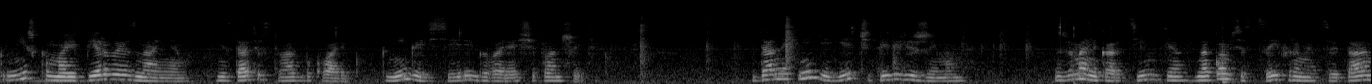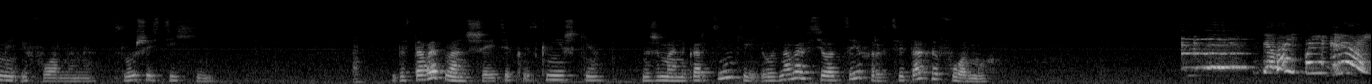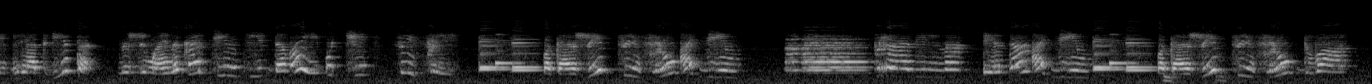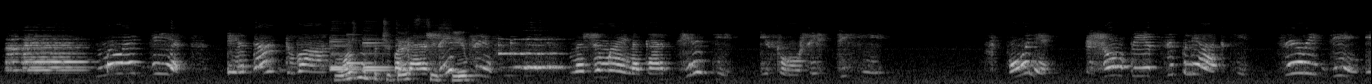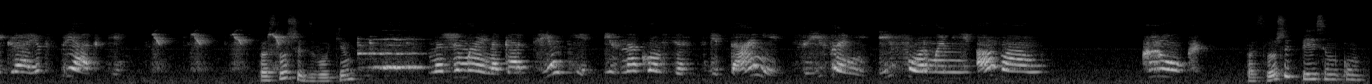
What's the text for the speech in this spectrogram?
Книжка «Мои первые знания». Издательство «Азбукварик». Книга из серии «Говорящий планшетик». В данной книге есть четыре режима. Нажимай на картинки, знакомься с цифрами, цветами и формами. Слушай стихи. Доставай планшетик из книжки, нажимай на картинки и узнавай все о цифрах, цветах и формах. Покажи цифру два. Молодец, это два. Можно почитать Покажи стихи. цифры. Нажимай на картинки и слушай стихи. В поле желтые цыплятки целый день играют в прятки. Послушать звуки. Нажимай на картинки и знакомься с цветами, цифрами и формами. Овал. Круг. Послушать песенку.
